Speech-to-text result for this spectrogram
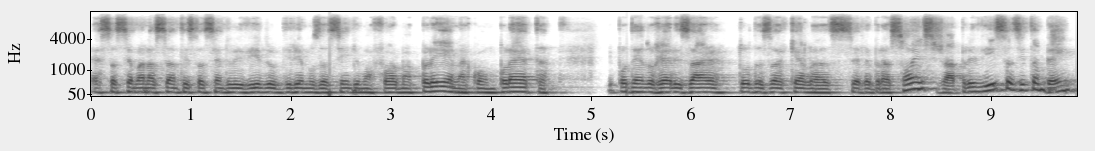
essa Semana Santa está sendo vivida, diríamos assim, de uma forma plena, completa, e podendo realizar todas aquelas celebrações já previstas e também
